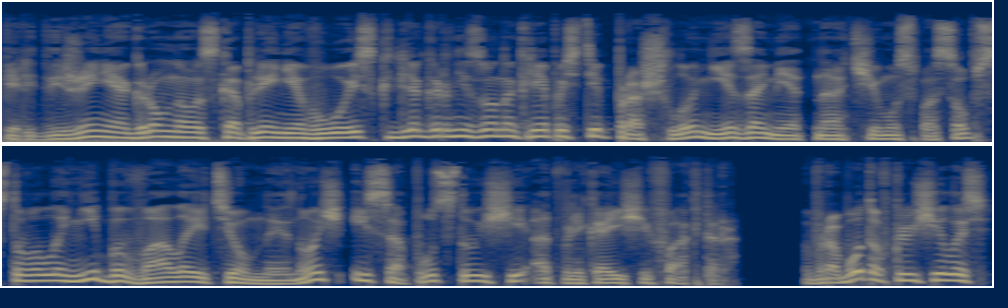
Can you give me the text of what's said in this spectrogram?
Передвижение огромного скопления войск для гарнизона крепости прошло незаметно, чему способствовала небывалая темная ночь и сопутствующий отвлекающий фактор. В работу включилась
